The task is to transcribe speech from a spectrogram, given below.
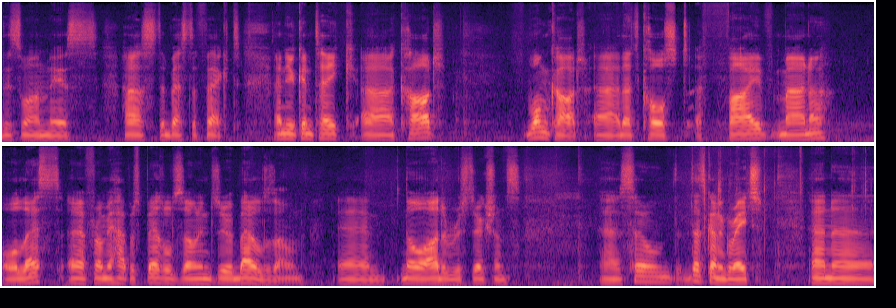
this one is has the best effect. And you can take a card, one card that costs 5 mana or less uh, from your hyperspatial zone into a battle zone. Um, no other restrictions. Uh, so th that's kind of great. And uh,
